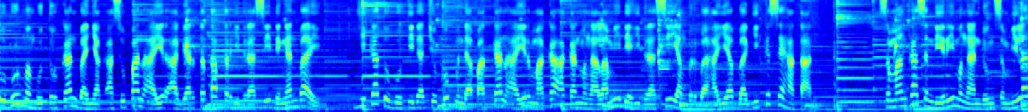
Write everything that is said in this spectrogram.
Tubuh membutuhkan banyak asupan air agar tetap terhidrasi dengan baik. Jika tubuh tidak cukup mendapatkan air maka akan mengalami dehidrasi yang berbahaya bagi kesehatan. Semangka sendiri mengandung 92%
